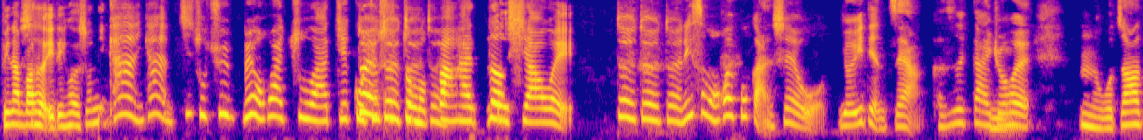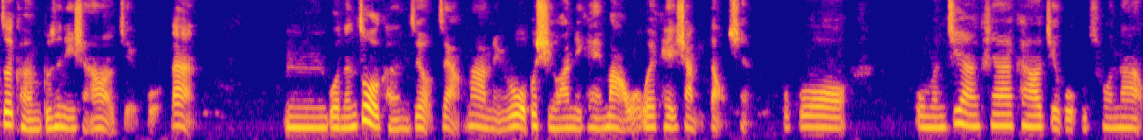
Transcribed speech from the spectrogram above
皮娜巴特一定会说：“你看，你看，寄出去没有坏处啊，结果就是这么棒，还热销诶、对对对，你怎么会不感谢我？有一点这样，可是盖就嗯会，嗯我知道这可能不是你想要的结果，但，嗯，我能做的可能只有这样。那你如果不喜欢，你可以骂我，我也可以向你道歉。不过，我们既然现在看到结果不错，那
